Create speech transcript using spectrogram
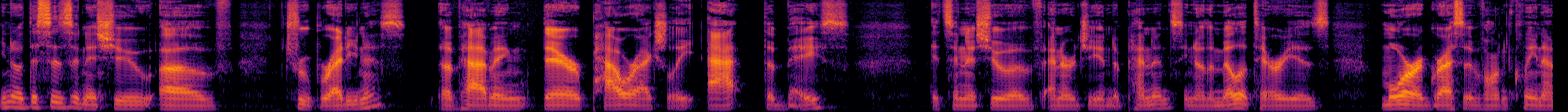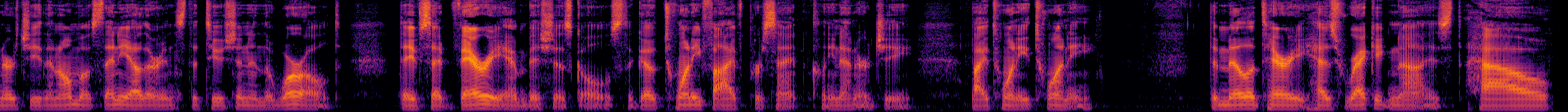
You know, this is an issue of troop readiness of having their power actually at the base. It's an issue of energy independence. You know, the military is more aggressive on clean energy than almost any other institution in the world. They've set very ambitious goals to go 25% clean energy by 2020. The military has recognized how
